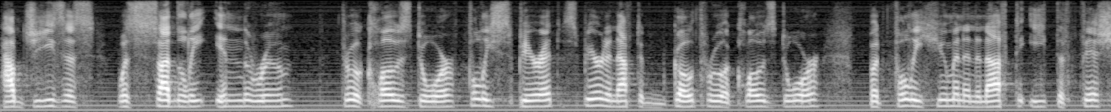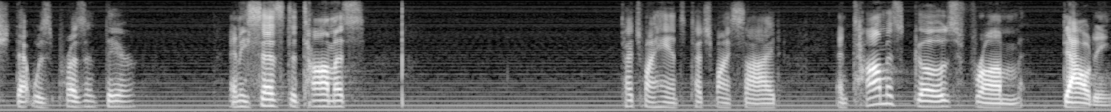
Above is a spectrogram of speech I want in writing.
how Jesus was suddenly in the room through a closed door, fully spirit, spirit enough to go through a closed door, but fully human and enough to eat the fish that was present there. And he says to Thomas, Touch my hands, touch my side. And Thomas goes from doubting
